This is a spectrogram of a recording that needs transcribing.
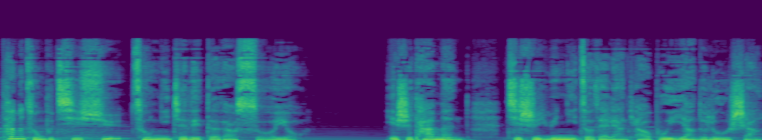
他们从不期许从你这里得到所有。也是他们，即使与你走在两条不一样的路上，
